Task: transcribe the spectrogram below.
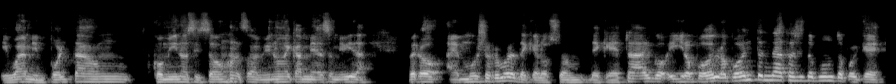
Igual me importa un comino si son o a mí no me cambia eso en mi vida. Pero hay muchos rumores de que lo son, de que esto es algo, y lo puedo, lo puedo entender hasta cierto punto porque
